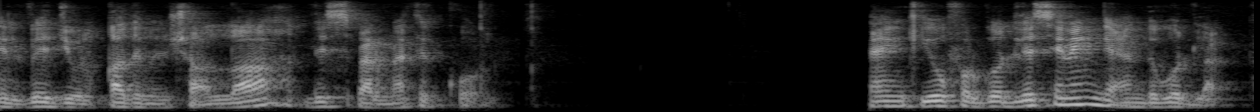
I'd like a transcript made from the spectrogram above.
الفيديو القادم إن شاء الله لل spermatic cord. Thank you for good listening and good luck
